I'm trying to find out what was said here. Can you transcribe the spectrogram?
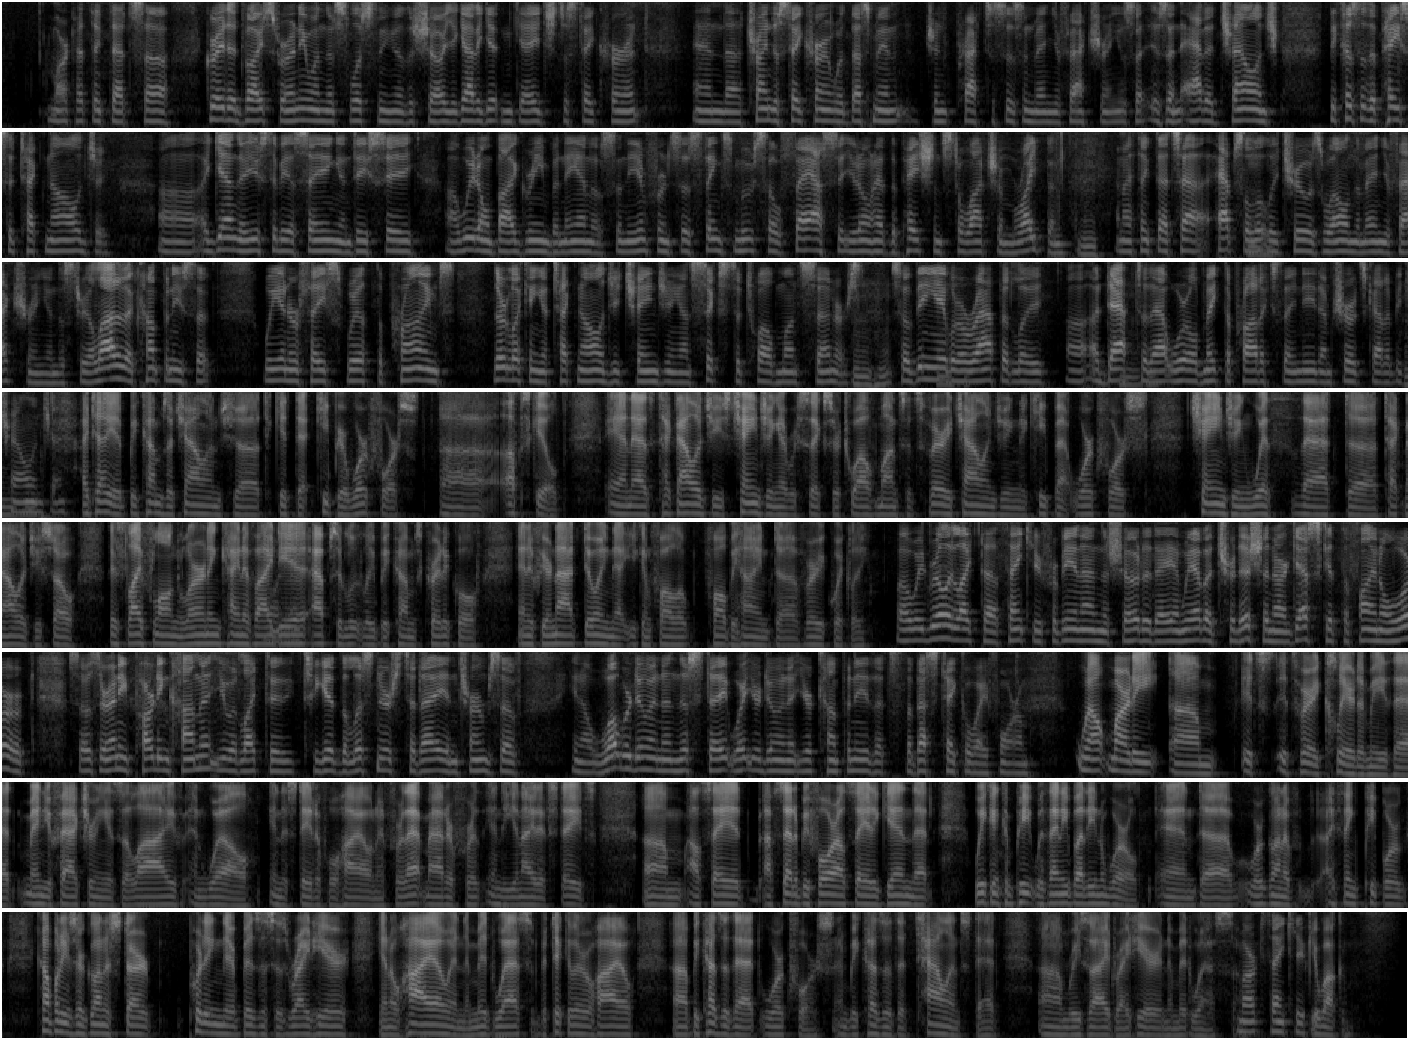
Mark, I think that's uh, great advice for anyone that's listening to the show. You got to get engaged to stay current and uh, trying to stay current with best management practices in manufacturing is, a, is an added challenge because of the pace of technology. Uh, again, there used to be a saying in D.C. Uh, we don't buy green bananas, and the inference is things move so fast that you don't have the patience to watch them ripen. Mm. And I think that's a- absolutely mm. true as well in the manufacturing industry. A lot of the companies that we interface with, the primes, they're looking at technology changing on six to 12 month centers. Mm-hmm. So being able mm-hmm. to rapidly uh, adapt mm-hmm. to that world, make the products they need, I'm sure it's got to be mm-hmm. challenging. I tell you, it becomes a challenge uh, to get that, keep your workforce uh, upskilled. And as technology is changing every six or 12 months, it's very challenging to keep that workforce changing with that uh, technology. So this lifelong learning kind of idea oh, yeah. absolutely becomes critical. And if you're not doing that, you can follow fall behind uh, very quickly. Well, we'd really like to thank you for being on the show today. And we have a tradition our guests get the final word. So, is there any parting comment you would like to, to give the listeners today in terms of you know what we're doing in this state, what you're doing at your company that's the best takeaway for them? Well, Marty, um, it's it's very clear to me that manufacturing is alive and well in the state of Ohio, and for that matter, for in the United States. Um, I'll say it. I've said it before. I'll say it again. That we can compete with anybody in the world, and uh, we're going to. I think people, are, companies are going to start putting their businesses right here in Ohio and the Midwest, in particular Ohio, uh, because of that workforce and because of the talents that um, reside right here in the Midwest. So, Mark, thank you. You're welcome.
